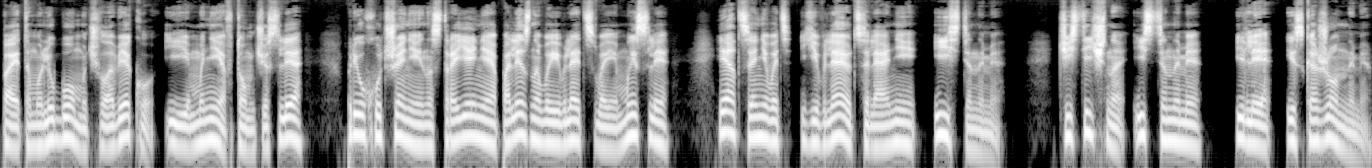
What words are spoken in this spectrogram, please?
Поэтому любому человеку, и мне в том числе, при ухудшении настроения полезно выявлять свои мысли и оценивать, являются ли они истинными, частично истинными или искаженными,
